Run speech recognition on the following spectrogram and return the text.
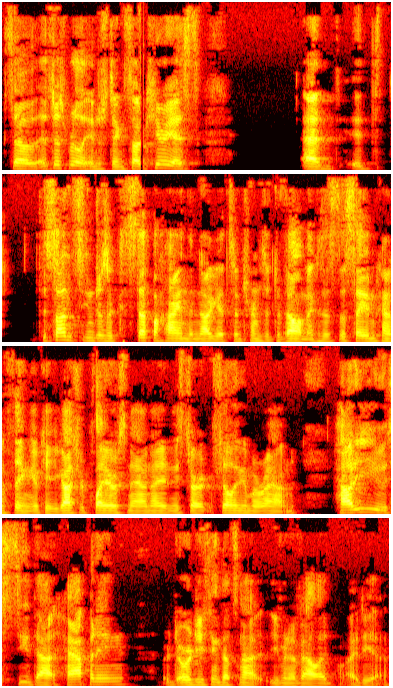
So it's just really interesting. So I'm curious. At it, the Suns seem just a step behind the Nuggets in terms of development because it's the same kind of thing. Okay, you got your players now. Now you need to start filling them around. How do you see that happening, or, or do you think that's not even a valid idea?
